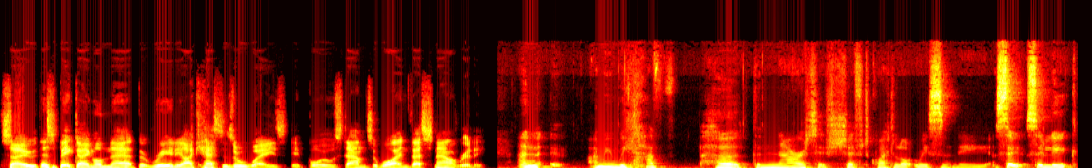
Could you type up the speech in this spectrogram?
So there's a bit going on there, but really, I guess as always, it boils down to why invest now, really. And I mean, we have heard the narrative shift quite a lot recently. So, so Luke,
